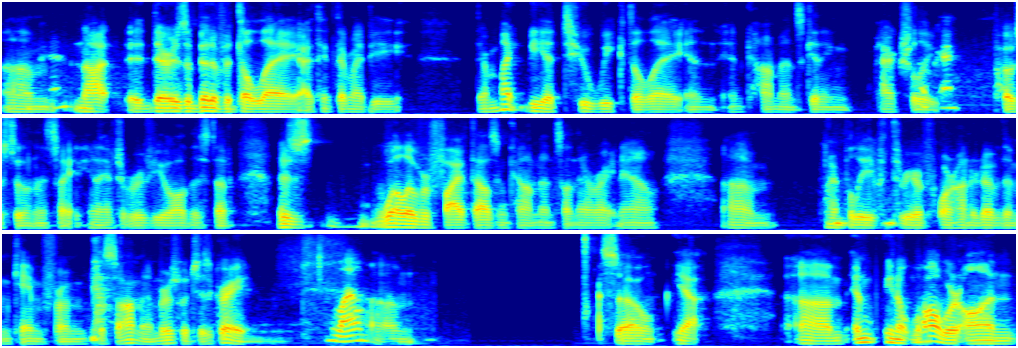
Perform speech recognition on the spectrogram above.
um, okay. Not there is a bit of a delay. I think there might be there might be a two week delay in in comments getting actually okay. Posted on the site. You know, they have to review all this stuff. There's well over five thousand comments on there right now. Um, I believe three or four hundred of them came from CASAA members, which is great. Wow. Um, so yeah, um, and you know, while we're on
